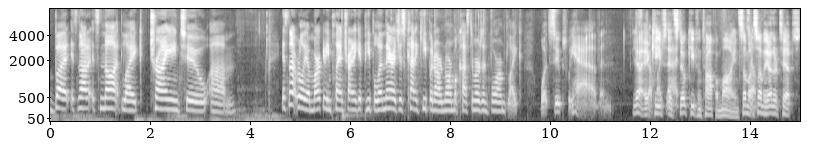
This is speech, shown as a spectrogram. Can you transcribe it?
but it's not. It's not like trying to. Um, it's not really a marketing plan trying to get people in there. It's just kind of keeping our normal customers informed, like what soups we have and Yeah, it like keeps it still keeps them top of mind. Some So- of some of the other tips.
